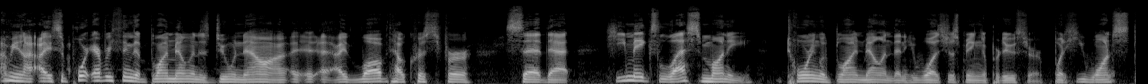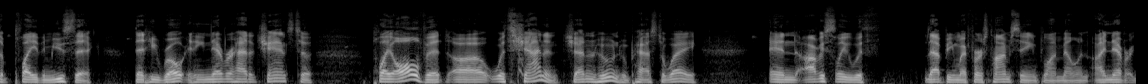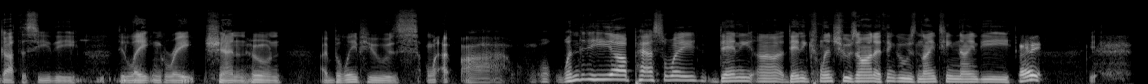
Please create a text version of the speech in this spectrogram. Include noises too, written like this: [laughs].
I mean, I, I support everything that Blind Melon is doing now. I, I, I loved how Christopher said that he makes less money touring with Blind Melon than he was just being a producer, but he wants to play the music that he wrote, and he never had a chance to play all of it uh, with Shannon, Shannon Hoon, who passed away. And obviously, with that being my first time seeing Blind Melon, I never got to see the the late and great Shannon Hoon. I believe he was. Uh, when did he uh, pass away? Danny uh, Danny Clinch, who's on. I think it was 1990. Hey,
